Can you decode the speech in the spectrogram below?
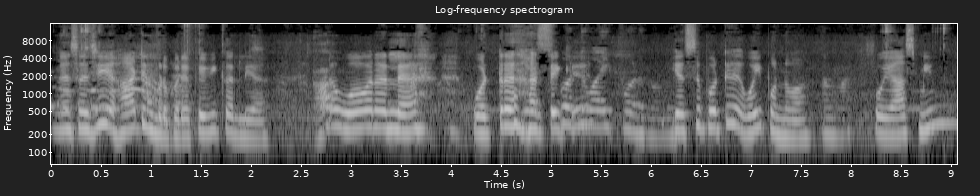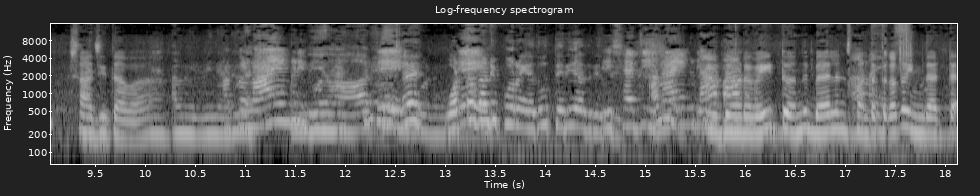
என்ன சஜி ஹார்ட்டுக்கு போட போறியா? ஃபெவிகால் இல்லையா ஓவரா இல்ல. ஒட்டுற அட்டைக்கு எஸ் போட்டு ஒய் பண்ணுவா ஓ யாஸ்மின் ஷாஜிதாவா அப்ப நான் எங்கடி போனேன் இதோட வெயிட் வந்து பேலன்ஸ் பண்றதுக்காக இந்த அட்டை.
